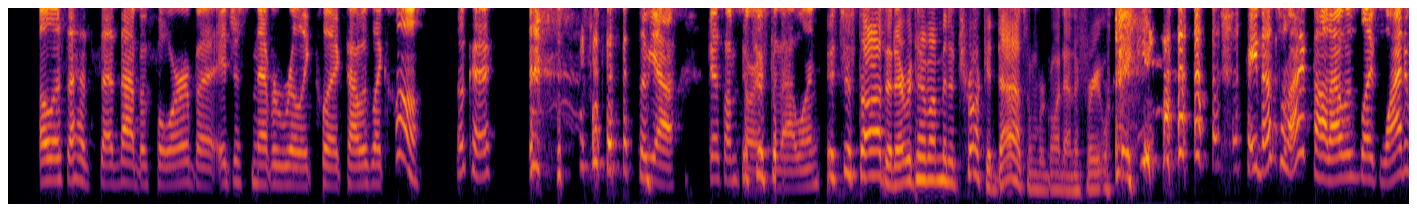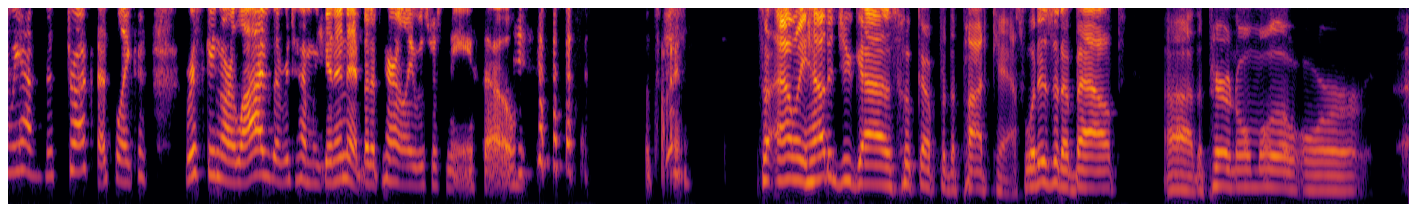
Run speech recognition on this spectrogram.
Alyssa has said that before, but it just never really clicked. I was like, "Huh, okay." so yeah, guess I'm sorry it's just, for that one. It's just odd that every time I'm in a truck, it dies when we're going down the freeway. hey, that's what I thought. I was like, why do we have this truck that's like risking our lives every time we get in it? But apparently it was just me. So that's fine. So, Allie, how did you guys hook up for the podcast? What is it about uh, the paranormal or uh,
